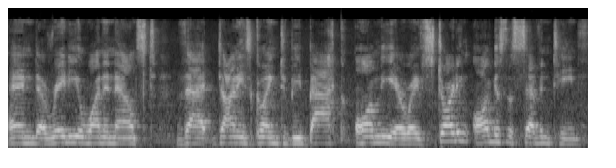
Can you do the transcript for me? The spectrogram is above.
and uh, Radio One announced that Donnie's going to be back on the airwaves starting August the 17th,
